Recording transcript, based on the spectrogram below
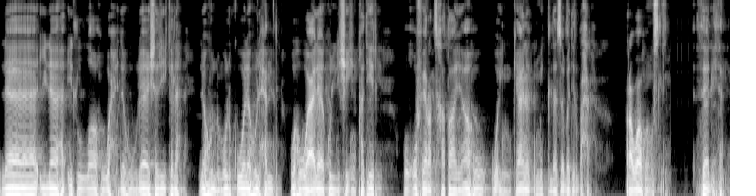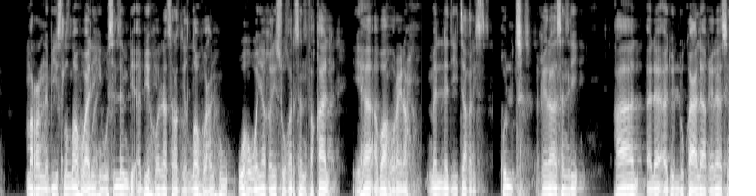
لا إله إلا الله وحده لا شريك له له الملك وله الحمد وهو على كل شيء قدير. غفرت خطاياه وإن كانت مثل زبد البحر. رواه مسلم. ثالثا. مر النبي صلى الله عليه وسلم بأبي هريرة رضي الله عنه وهو يغرس غرسا فقال يا أبا هريرة ما الذي تغرس؟ قلت غراسا لي. قال ألا أدلك على غراس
